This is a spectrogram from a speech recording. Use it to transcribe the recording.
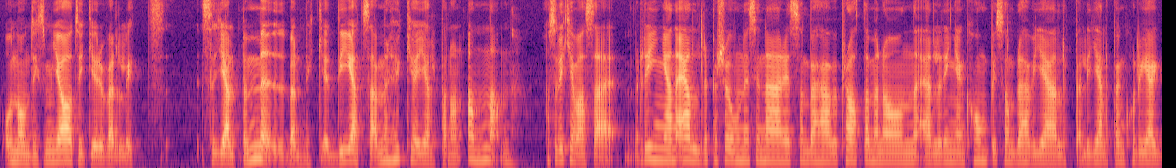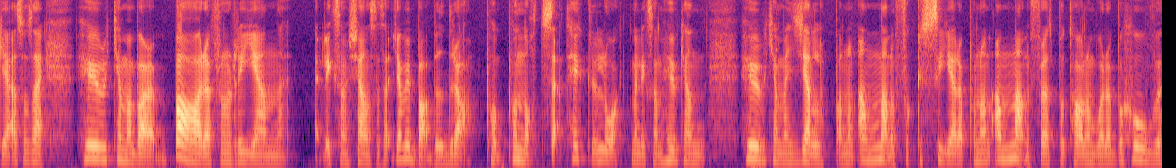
Och någonting som jag tycker är väldigt som hjälper mig väldigt mycket, det är att så här, men hur kan jag hjälpa någon annan? Alltså det kan vara så här, ringa en äldre person i sin närhet som behöver prata med någon, eller ringa en kompis som behöver hjälp, eller hjälpa en kollega. Alltså så här, hur kan man bara, bara från ren liksom känsla, så här, jag vill bara bidra på, på något sätt, högt eller lågt, men liksom hur kan, hur kan man hjälpa någon annan och fokusera på någon annan? För att på tal om våra behov,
